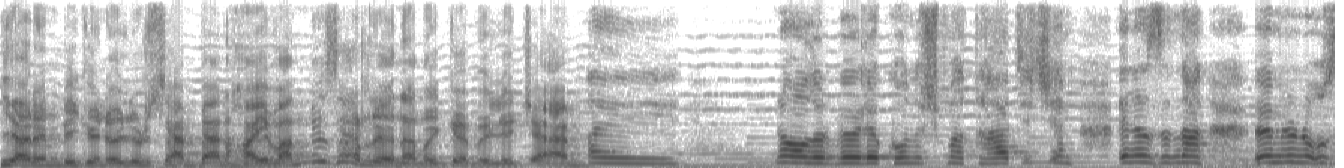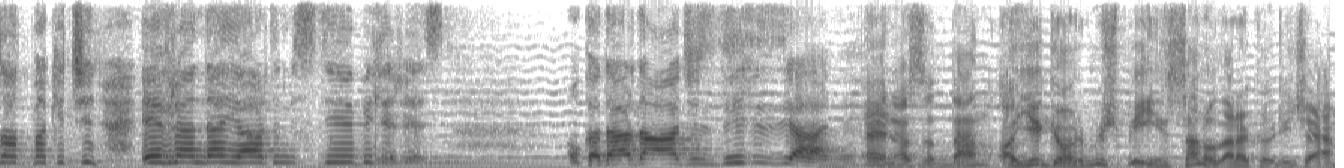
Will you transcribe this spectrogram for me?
Yarın bir gün ölürsem ben hayvan mezarlığına mı gömüleceğim? Ay ne olur böyle konuşma Taci'cim. En azından ömrünü uzatmak için evrenden yardım isteyebiliriz. O kadar da aciz değiliz yani. En azından ayı görmüş bir insan olarak öleceğim.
